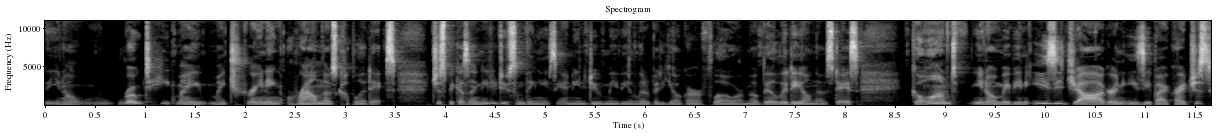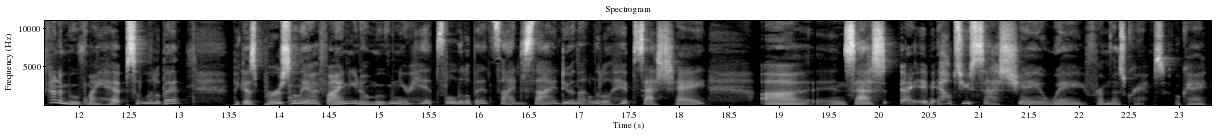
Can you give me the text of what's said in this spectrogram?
you know, rotate my my training around those couple of days, just because I need to do something easy. I need to do maybe a little bit of yoga or flow or mobility on those days. Go on, to, you know, maybe an easy jog or an easy bike ride, just to kind of move my hips a little bit. Because personally, I find, you know, moving your hips a little bit side to side, doing that little hip sashay uh, and sas- it helps you sashay away from those cramps. Okay,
